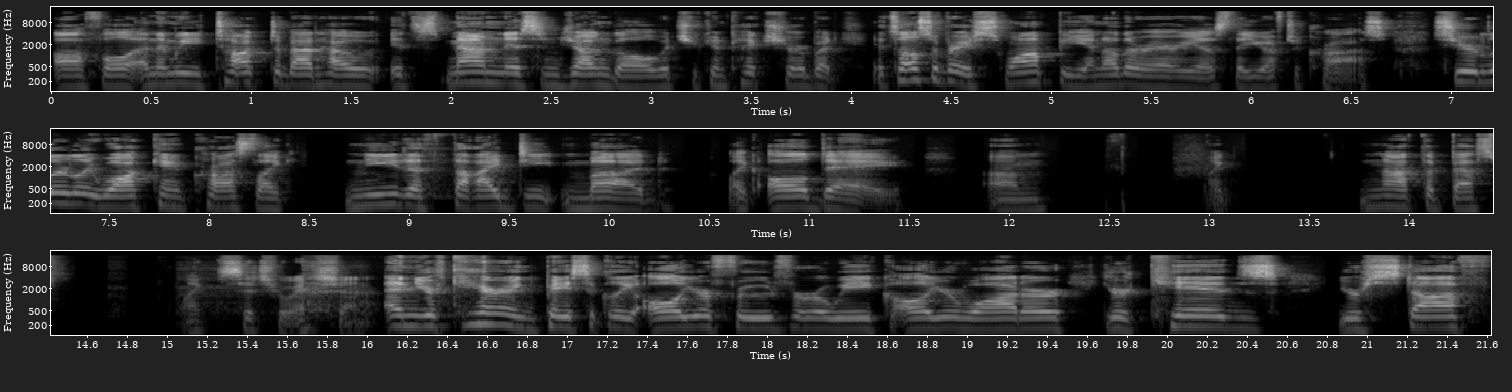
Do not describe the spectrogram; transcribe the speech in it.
awful. And then we talked about how it's mountainous and jungle, which you can picture, but it's also very swampy in other areas that you have to cross. So you're literally walking across like knee to thigh deep mud like all day. Um, like not the best like situation. And you're carrying basically all your food for a week, all your water, your kids, your stuff.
